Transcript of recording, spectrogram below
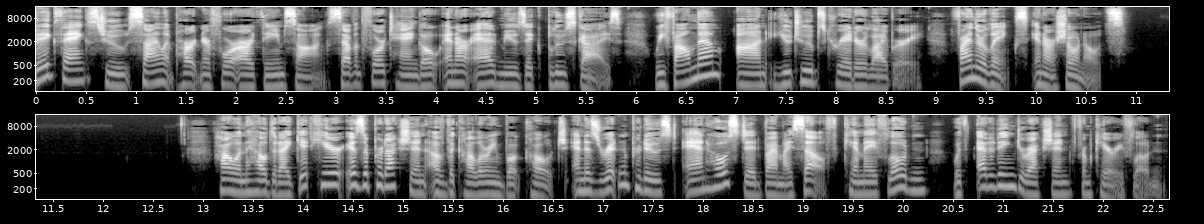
Big thanks to Silent Partner for our theme song, Seventh Floor Tango, and our ad music, Blue Skies. We found them on YouTube's Creator Library. Find their links in our show notes. How in the Hell Did I Get Here is a production of The Coloring Book Coach and is written, produced, and hosted by myself, Kim A. Floden, with editing direction from Carrie Floden.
